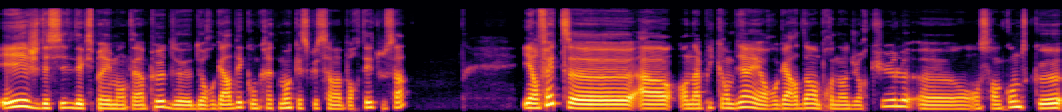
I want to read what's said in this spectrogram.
Et j'ai décidé d'expérimenter un peu, de, regarder concrètement qu'est-ce que ça m'apportait, tout ça. Et en fait, en appliquant bien et en regardant, en prenant du recul, on se rend compte que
